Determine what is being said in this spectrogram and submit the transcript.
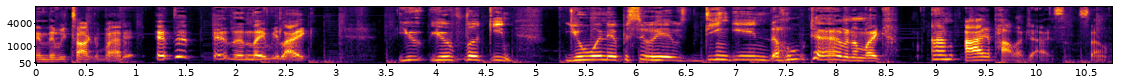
And then we talk about it. And then, and then they be like, you, you're fucking, your one episode here was dinging the whole time. And I'm like, I'm, I apologize. So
